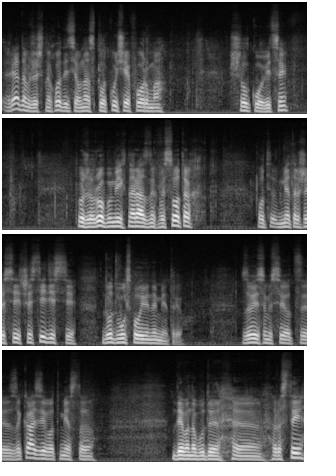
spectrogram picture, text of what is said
Рядом же знаходиться у нас плакуча форма шелковиці. Теж робимо їх на різних висотах від метра 60 до 2,5 метрів. В залежності від е, заказів, від міста, де вона буде е, рости.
